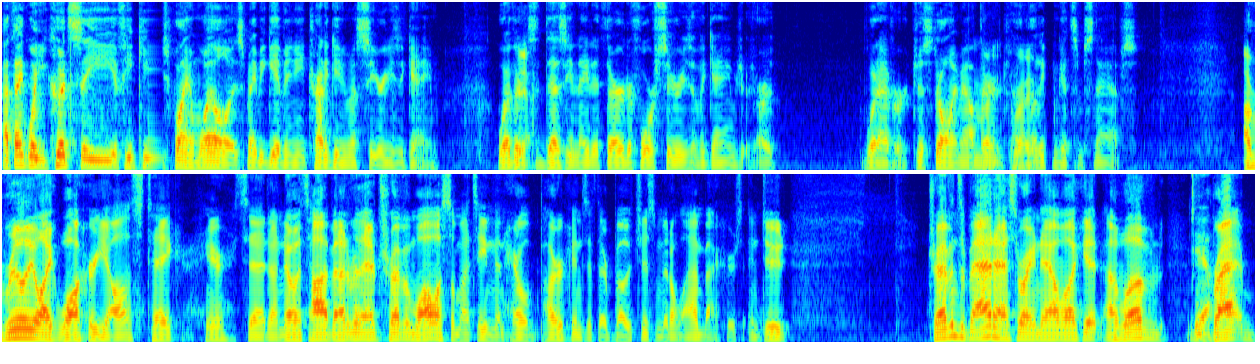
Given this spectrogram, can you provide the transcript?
I think what you could see if he keeps playing well is maybe giving try to give him a series a game, whether yeah. it's a designated third or fourth series of a game or whatever. Just throw him out there right, and right. let him get some snaps. I really like Walker Yall's take here. He said, I know it's hot, but I'd rather have Trevin Wallace on my team than Harold Perkins if they're both just middle linebackers. And dude, Trevin's a badass right now. Like it, I love yeah. Brad.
